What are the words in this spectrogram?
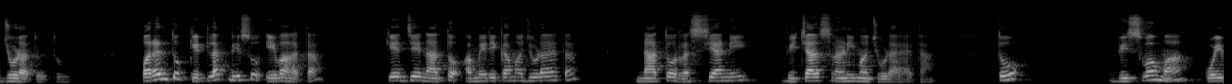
જોડાતું હતું. પરંતુ કેટલાક દેશો એવા હતા કે જે ના તો અમેરિકામાં જોડાયા હતા, ના તો રશિયાની વિચારસરણીમાં જોડાયા હતા. તો વિશ્વમાં કોઈ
